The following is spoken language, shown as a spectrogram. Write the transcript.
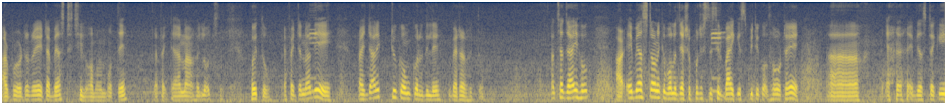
কার্পোরেটরে এটা বেস্ট ছিল আমার মতে। এফআইটা না হইলেও হয়তো এফআইটা না দিয়ে প্রাইসটা আরেকটু কম করে দিলে বেটার হতো আচ্ছা যাই হোক, আর এবিএসটা অনেকে বলে যে একশো পঁচিশ সিসির বাইক স্পিডে কথা ওঠে এবিএসটা কি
